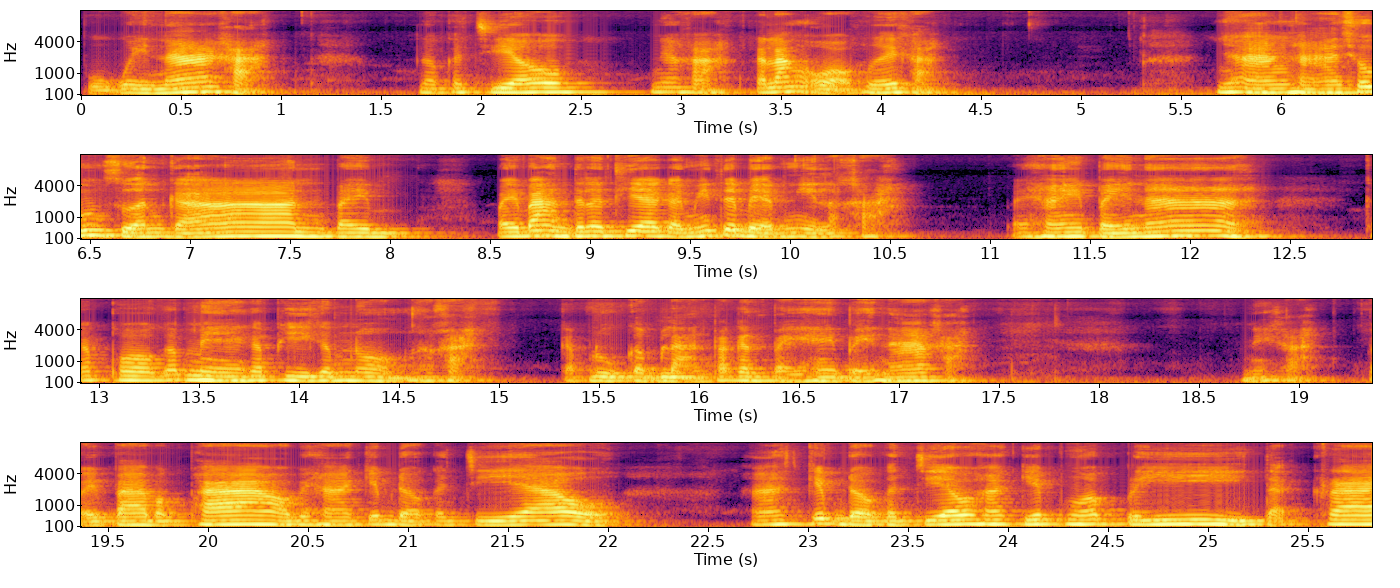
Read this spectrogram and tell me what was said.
ปลูกไว้หน้าค่ะ ดอกกระเจียวเนี่ยค่ะกำลังออกเลยค่ะ ย่างหาชมสวนกันไปไปบ้านแต่ละเทียก็มีแต่แบบนี้ล่ะค่ะ ไปให้ไปหน้ากับพ่อกับแม่กับพี่กับน้องนะคะกับลูกกับหลานพากันไปให้ไปหน้าค่ะนี่ค่ะ ไปปลาบักพร้าวไปหาเก็บดอกกระเจียวหาเก็บดอกกระเจียวหาเก็บหัวปลีตะไคร้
